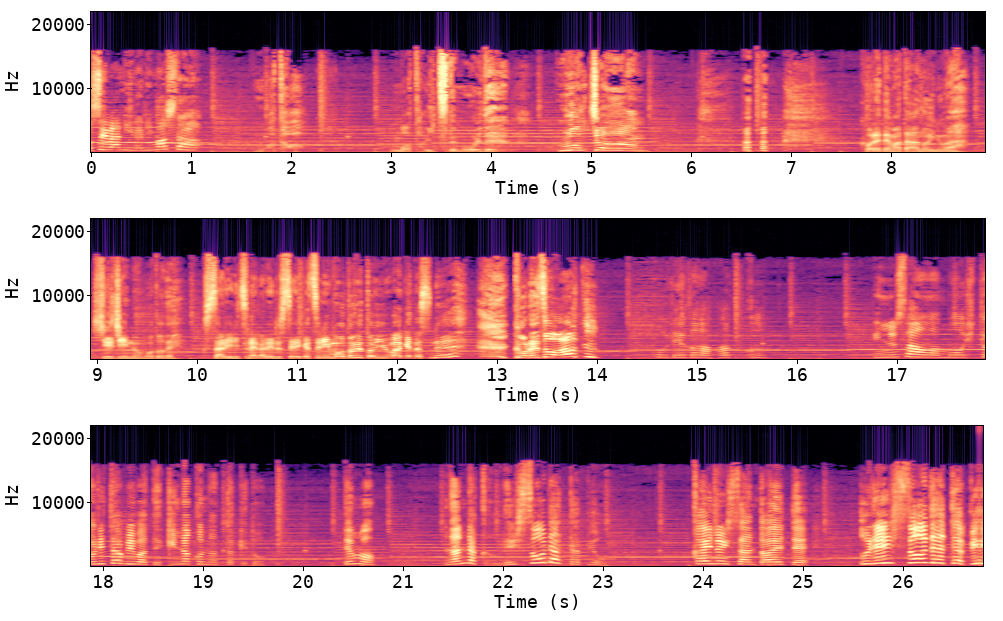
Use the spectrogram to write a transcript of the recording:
お世話になりましたまたまたいつでもおいでワンちゃん。これでまたあの犬は主人のもとで鎖につながれる生活に戻るというわけですね。これぞ悪。これが悪。犬さんはもう一人旅はできなくなったけどでもなんだか嬉しそうだったぴょ飼い主さんと会えて嬉しそうだったぴょ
